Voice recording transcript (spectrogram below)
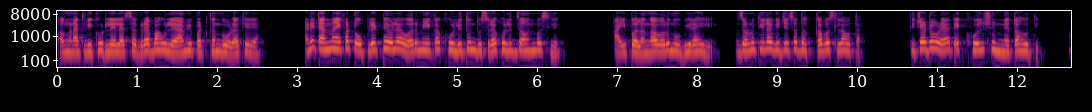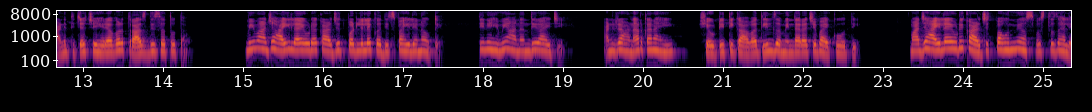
अंगणात विखुरलेल्या सगळ्या बाहुल्या मी पटकन गोळा केल्या आणि त्यांना एका टोपलीत ठेवल्यावर मी एका खोलीतून दुसऱ्या खोलीत जाऊन बसले. आई पलंगावरून उभी राहिली. जणू तिला विजेचा धक्का बसला होता. तिच्या डोळ्यात एक खोल शून्यता होती आणि तिच्या चेहऱ्यावर त्रास दिसत होता. मी माझ्या आईला एवढ्या काळजीत पडलेले कधीच पाहिले नव्हते. ती नेहमी आनंदी राहायची. आणि राहणार का नाही? शेवटी ती गावातील जमीनदाराची बायको होती. माझ्या आईला एवढी काळजीत पाहून मी अस्वस्थ झाले.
